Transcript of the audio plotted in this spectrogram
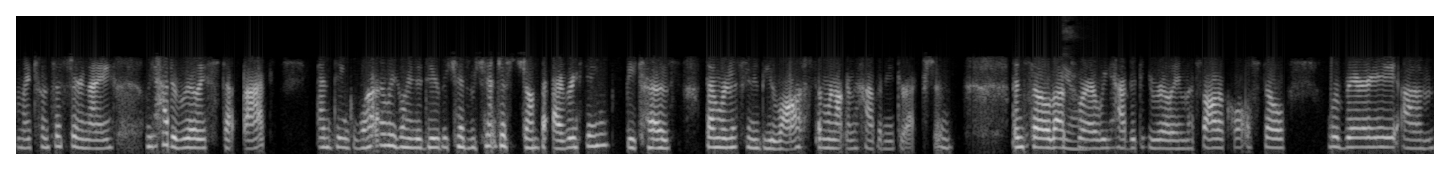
my twin sister and I, we had to really step back and think, what are we going to do? Because we can't just jump at everything because then we're just going to be lost and we're not going to have any direction. And so that's yeah. where we had to be really methodical. So we're very um,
